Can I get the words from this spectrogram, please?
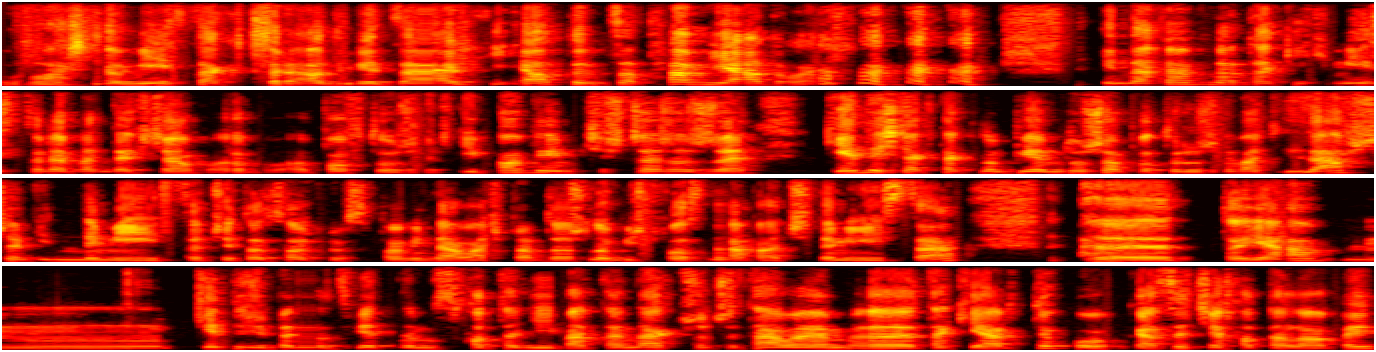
właśnie o miejscach, które odwiedzałem i o tym, co tam jadłem. I na pewno takich miejsc, które będę chciał powtórzyć. I powiem Ci szczerze, że kiedyś, jak tak lubiłem dużo podróżować i zawsze w inne miejsce, czy to, co wspominałaś, prawda, że lubisz poznawać te miejsca, e, to ja mm, kiedyś, będąc w jednym z hoteli w Atenach, przeczytałem e, taki artykuł w gazecie hotelowej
